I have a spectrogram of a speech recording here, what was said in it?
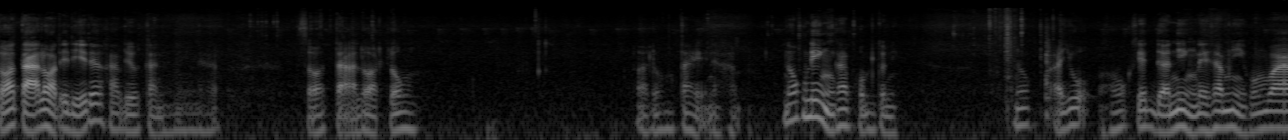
สอตาหลอดอีดีเด้อครับเร็วตันนี่นะครับสอตาหลอดลงหลอดลงใต้นะครับ นกนิ่งครับผมตัวนี้ นกอายุหกเจ็ดเดือนนิ่งได้ทำนี่ผมว่า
